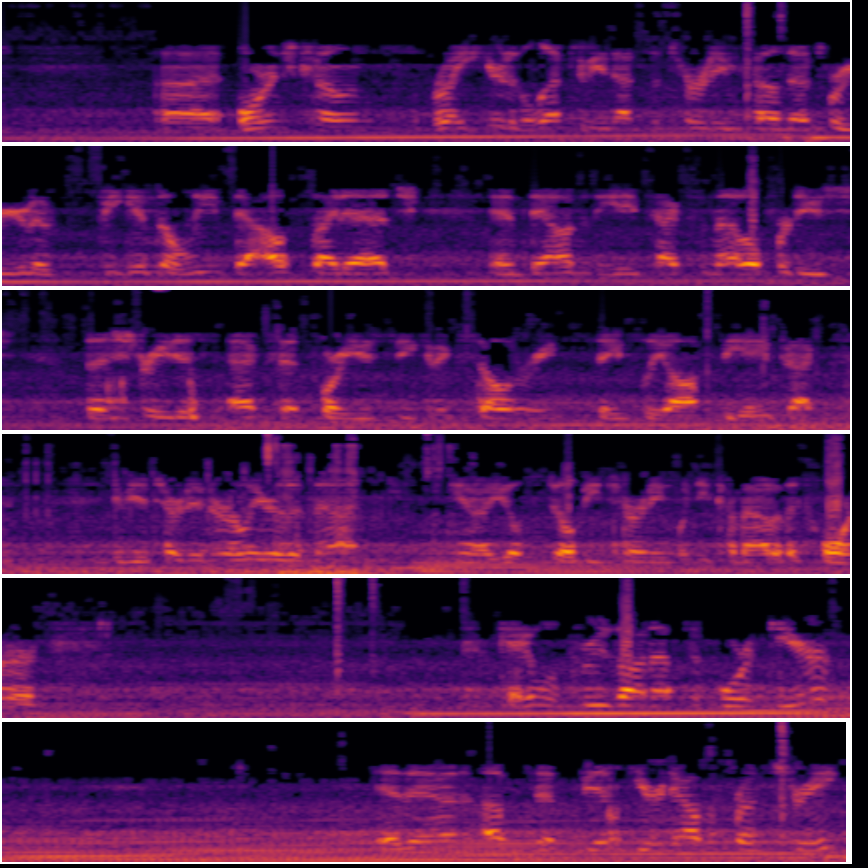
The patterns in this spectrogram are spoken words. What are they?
Uh, orange cones right here to the left of you, that's the turning cone. That's where you're going to begin to leave the outside edge and down to the apex, and that'll produce the straightest exit for you so you can accelerate safely off the apex. If you turn in earlier than that, you know, you'll still be turning when you come out of the corner. Okay, we'll cruise on up to fourth gear. And then up to fifth gear down the front straight.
